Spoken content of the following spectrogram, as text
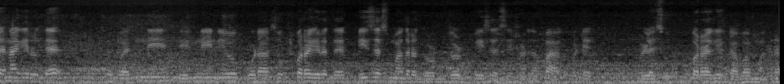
ಚೆನ್ನಾಗಿರುತ್ತೆ. ಸೊ ಬನ್ನಿ ತಿನ್ನಿ ನೀವು ಕೂಡ ಸೂಪರಾಗಿರುತ್ತೆ ಪೀಸಸ್ ಮಾತ್ರ ದೊಡ್ಡ ದೊಡ್ಡ ಪೀಸಸ್ ಇಷ್ಟು ದಪ್ಪ ಹಾಕ್ಬಿಟ್ಟು ಒಳ್ಳೆ ಸೂಪರಾಗಿ ಕಬಾಬ್ ಮಾತ್ರ.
